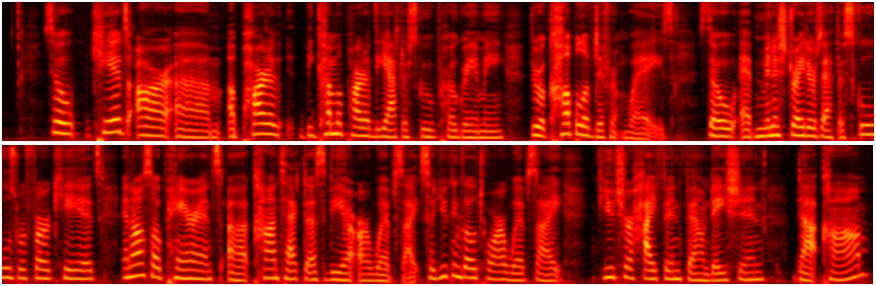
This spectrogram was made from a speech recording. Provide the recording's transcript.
So kids are um, a part of become a part of the after school programming through a couple of different ways. So administrators at the schools refer kids, and also parents uh, contact us via our website. So you can go to our website future-foundation.com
